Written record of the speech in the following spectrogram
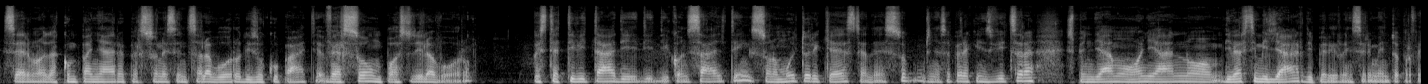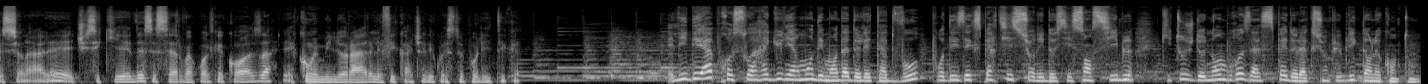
servono ad accompagnare persone senza lavoro, disoccupati, verso un posto di lavoro. Queste attività di, di, di, consulting sono molto richieste adesso, bisogna sapere che in Svizzera spendiamo ogni anno diversi miliardi per il reinserimento professionale e ci si chiede se serve a qualche cosa e come migliorare l'efficacia di queste politiche. L'IDEAP reçoit régulièrement des mandats de l'État de Vaud pour des expertises sur des dossiers sensibles qui touchent de nombreux aspects de l'action publique dans le canton.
